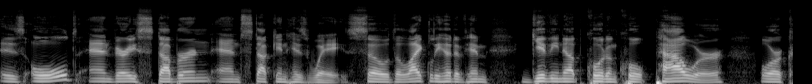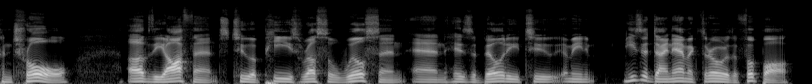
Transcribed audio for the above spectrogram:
is old and very stubborn and stuck in his ways. So the likelihood of him giving up quote unquote power or control of the offense to appease Russell Wilson and his ability to I mean, he's a dynamic thrower of the football.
